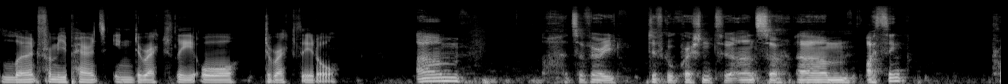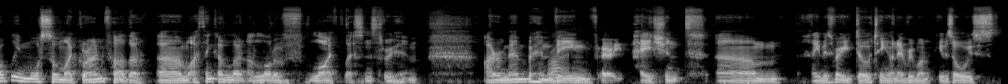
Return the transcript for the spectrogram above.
learnt from your parents indirectly or directly at all? Um, it's a very difficult question to answer. Um, I think probably more so my grandfather. Um, I think I learned a lot of life lessons through him. I remember him right. being very patient. Um, he was very doting on everyone. He was always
